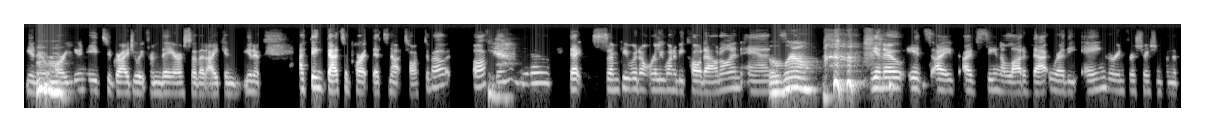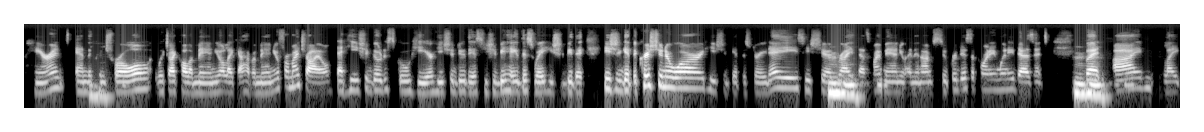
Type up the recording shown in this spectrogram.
you know, Mhm. or you need to graduate from there so that I can, you know. I think that's a part that's not talked about often, Yeah. you know, that some people don't really want to be called out on. And oh well. you know it's i've i've seen a lot of that where the anger and frustration from the parent and the Mhm. control which i call a manual like i have a manual for my child that he should go to school here he should do this he should behave this way he should be the he should get the christian award he should get the straight a's he should right Mhm. that's my manual and then i'm super disappointed when he doesn't but Mhm. i'm like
